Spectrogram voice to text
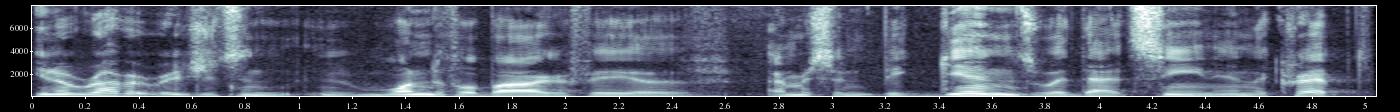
You know, Robert Richardson, wonderful biography of Emerson, begins with that scene in the crypt.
